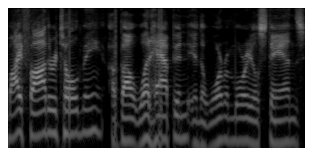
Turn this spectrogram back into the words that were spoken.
my father told me about what happened in the War Memorial stands,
